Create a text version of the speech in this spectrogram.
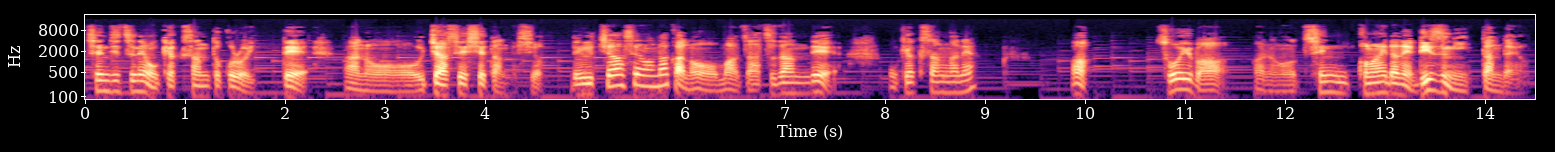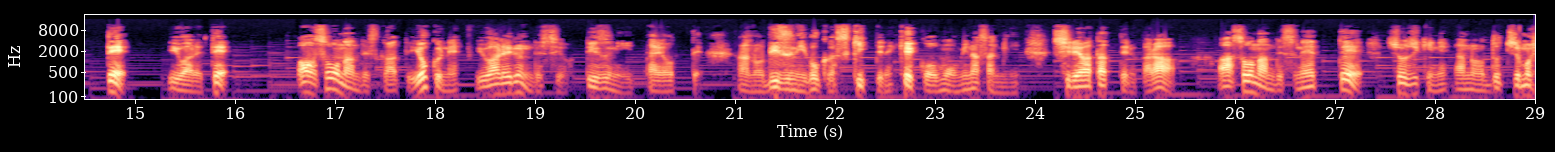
先日ね、お客さんところ行って、あの、打ち合わせしてたんですよ。で、打ち合わせの中の、まあ、雑談で、お客さんがね、あ、そういえば、あの、この間ね、ディズニー行ったんだよって言われて、ああ、そうなんですか？ってよくね、言われるんですよ。ディズニー行ったよって。あの、ディズニー僕が好きってね、結構もう皆さんに知れ渡ってるから、ああ、そうなんですねって、正直ね、あの、どっちもい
